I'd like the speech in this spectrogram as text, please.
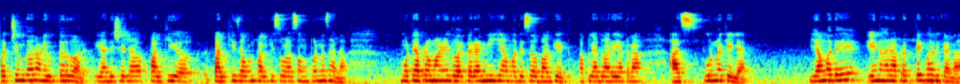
पश्चिमद्वार आणि उत्तरद्वार या दिशेला पालखी पालखी जाऊन पालखी सोहळा संपन्न झाला. मोठ्या प्रमाणे द्वारकऱ्यांनी यामध्ये सहभाग घेत आपल्या द्वारयात्रा आज पूर्ण केल्या. यामध्ये येणाऱ्या प्रत्येक भाविकाला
